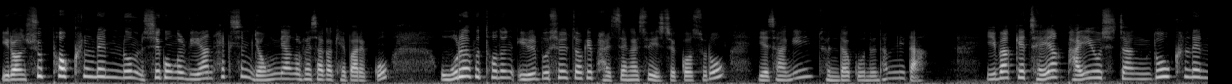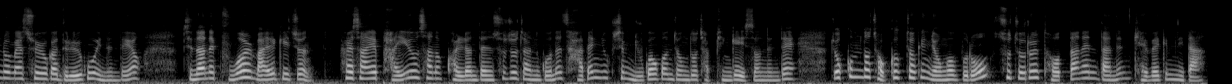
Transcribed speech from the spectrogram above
이런 슈퍼 클린룸 시공을 위한 핵심 역량을 회사가 개발했고 올해부터는 일부 실적이 발생할 수 있을 것으로 예상이 된다고는 합니다. 이 밖에 제약 바이오 시장도 클린룸의 수요가 늘고 있는데요. 지난해 9월 말 기준 회사의 바이오 산업 관련된 수주 잔고는 466억 원 정도 잡힌 게 있었는데 조금 더 적극적인 영업으로 수주를 더 따낸다는 계획입니다.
